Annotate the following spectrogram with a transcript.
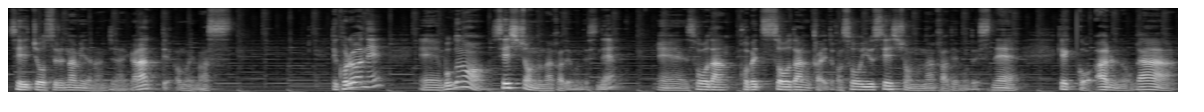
成長する涙なんじゃないかなって思います。で、これはね、えー、僕のセッションの中でもですね、えー、相談、個別相談会とかそういうセッションの中でもですね、結構あるのが、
